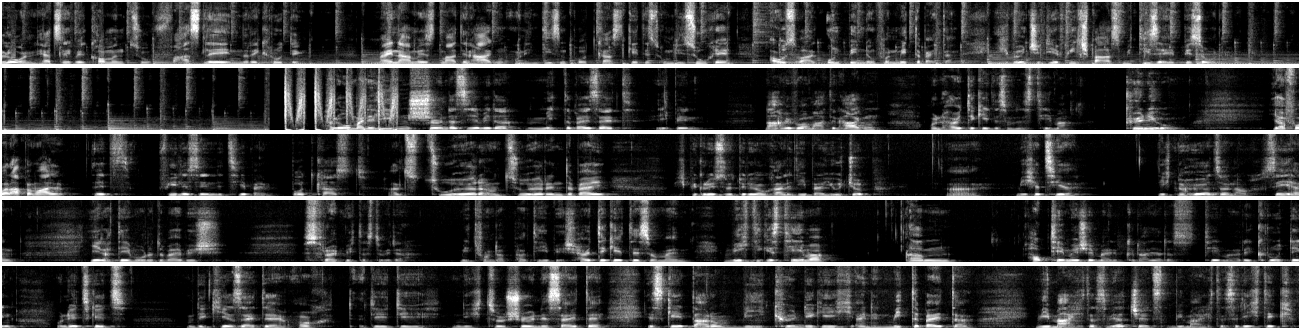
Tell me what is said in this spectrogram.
Hallo und herzlich willkommen zu Fastlane Recruiting. Mein Name ist Martin Hagen und in diesem Podcast geht es um die Suche, Auswahl und Bindung von Mitarbeitern. Ich wünsche dir viel Spaß mit dieser Episode. Hallo meine Lieben, schön, dass ihr wieder mit dabei seid. Ich bin nach wie vor Martin Hagen und heute geht es um das Thema Kündigung. Ja, vorab einmal, jetzt viele sind jetzt hier beim Podcast als Zuhörer und Zuhörerin dabei. Ich begrüße natürlich auch alle, die bei YouTube äh, mich jetzt hier nicht nur hören, sondern auch sehen, je nachdem, wo du dabei bist. Es freut mich, dass du wieder mit von der Partie bist. Heute geht es um ein wichtiges Thema. Ähm, Hauptthema ist in meinem Kanal ja das Thema Recruiting und jetzt geht es um die Kehrseite, auch die, die nicht so schöne Seite. Es geht darum, wie kündige ich einen Mitarbeiter, wie mache ich das wertschätzen, wie mache ich das richtig.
